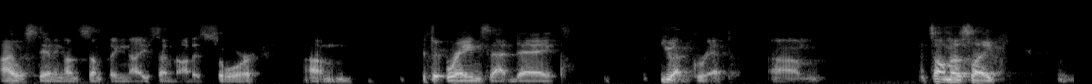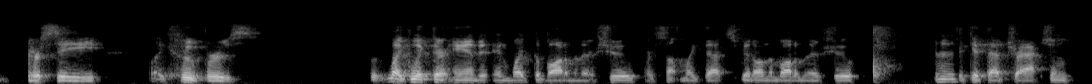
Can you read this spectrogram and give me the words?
I was standing on something nice. I'm not as sore. Um, if it rains that day, you have grip. Um, it's almost like you ever see like hoopers like lick their hand and wipe the bottom of their shoe or something like that, spit on the bottom of their shoe Mhm. to get that traction.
